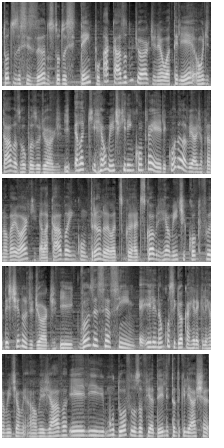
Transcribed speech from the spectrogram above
todos esses anos, todo esse tempo a casa do George, né? O ateliê onde estavam as roupas do George. E ela que realmente queria encontrar ele. Quando ela viaja para Nova York, ela acaba encontrando, ela desco- ela descobre realmente qual que foi o destino de George. E vamos dizer assim, ele não conseguiu a carreira que ele realmente alme- almejava. Ele mudou a filosofia dele, tanto que ele acha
